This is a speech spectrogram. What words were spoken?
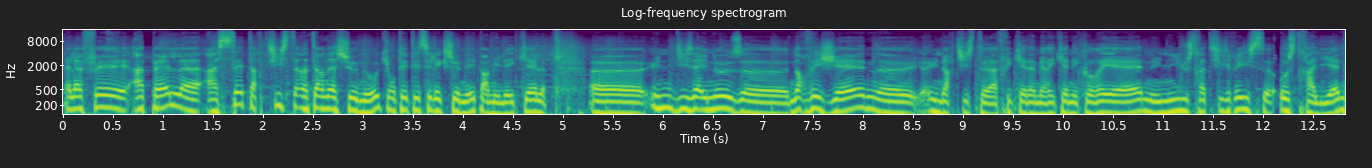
elle a fait appel à sept artistes internationaux qui ont été sélectionnés, parmi lesquels une designeuse euh, norvégienne, euh, une artiste africaine, américaine et coréenne, une illustratrice australienne,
